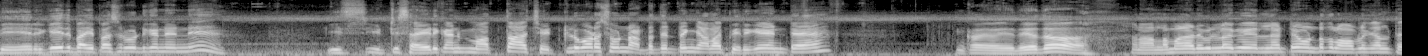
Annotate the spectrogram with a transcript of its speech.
పేరుకే ఇది బైపాస్ రోడ్ కానండి. ఇటు సైడ్ కానీ మొత్తం ఆ చెట్లు కూడా చూడండి. అడ్డదిడ్డంగా అలా పెరిగాయంటే. ఇంకా ఏదేదో నల్లమల అడవుల్లోకి వెళ్ళినట్టే ఉంటుంది లోపలికి వెళ్తే.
